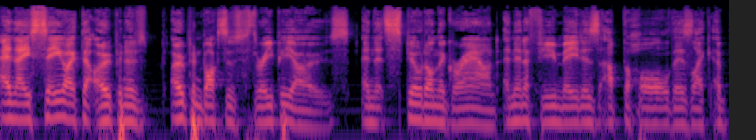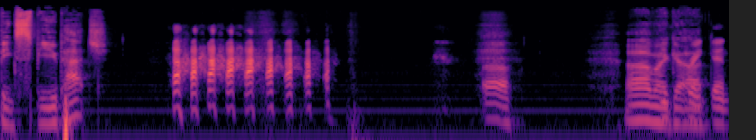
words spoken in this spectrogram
and they see like the open of open box of 3POs and it's spilled on the ground and then a few meters up the hall there's like a big spew patch. Oh. Oh my god. Freaking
